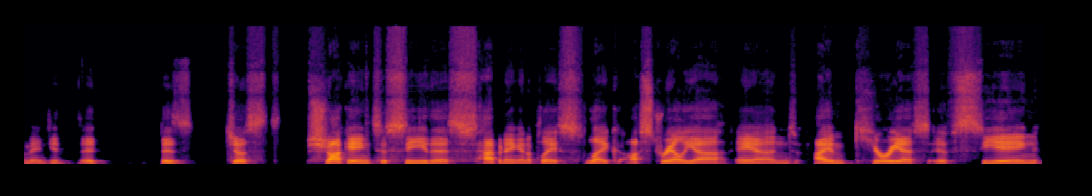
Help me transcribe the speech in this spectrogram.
I mean, it, it is just shocking to see this happening in a place like Australia. And I am curious if seeing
